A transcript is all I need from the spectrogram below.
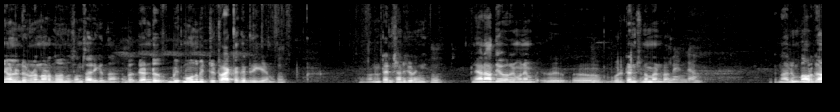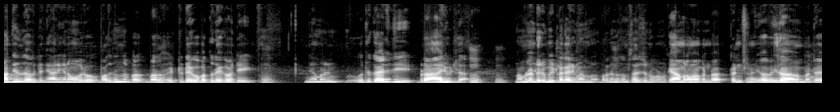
ഞങ്ങൾ രണ്ടുപേരും കൂടെ നടന്നു എന്ന് സംസാരിക്കുന്ന അപ്പോൾ രണ്ട് മൂന്ന് ബിറ്റ് ട്രാക്കൊക്കെ ഇട്ടിരിക്കുകയാണ്. അവൻ ടെൻഷൻ അടിച്ചു തുടങ്ങി. ഞാൻ ആദ്യം പറഞ്ഞു മോനെ ഒരു ടെൻഷനും വേണ്ട. എന്നാലും അവർക്ക് ആദ്യം ഇതാവില്ല. ഞാനിങ്ങനെ ഓരോ പതിനൊന്ന് എട്ട് ടേക്കോ പത്ത് ടേക്കോ മറ്റേ ഞാൻ പറഞ്ഞു ഒരു കാര്യം ചെയ്യും ഇവിടെ ആരുമില്ല. നമ്മൾ രണ്ടുപേരും വീട്ടിലെ കാര്യങ്ങൾ പറഞ്ഞു സംസാരിച്ചുകൊണ്ട് പോകണം ക്യാമറ നോക്കണ്ട ടെൻഷൻ ഇതാ മറ്റേ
